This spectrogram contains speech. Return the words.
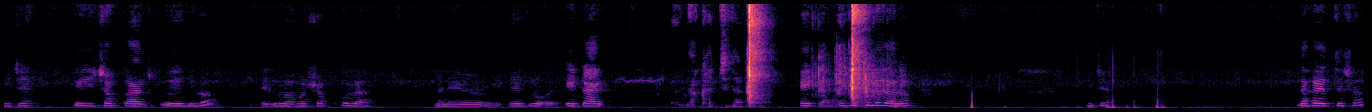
এই যে, এই সব কাজ, এগুলো এগুলো আবার সব খোলা। মানে এগুলো, এটা দেখাচ্ছি দাদা এইটা, এই যে খুলে গেল। যে। দেখা যাচ্ছে সব।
